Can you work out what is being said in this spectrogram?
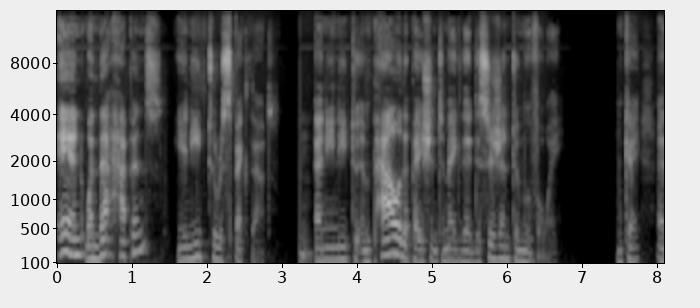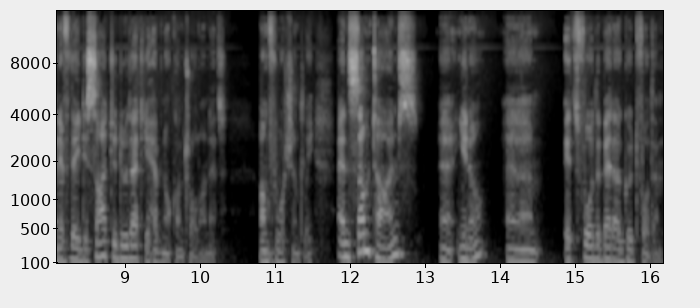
And when that happens you need to respect that. And you need to empower the patient to make their decision to move away. Okay? And if they decide to do that you have no control on it unfortunately. And sometimes uh, you know um, it's for the better good for them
